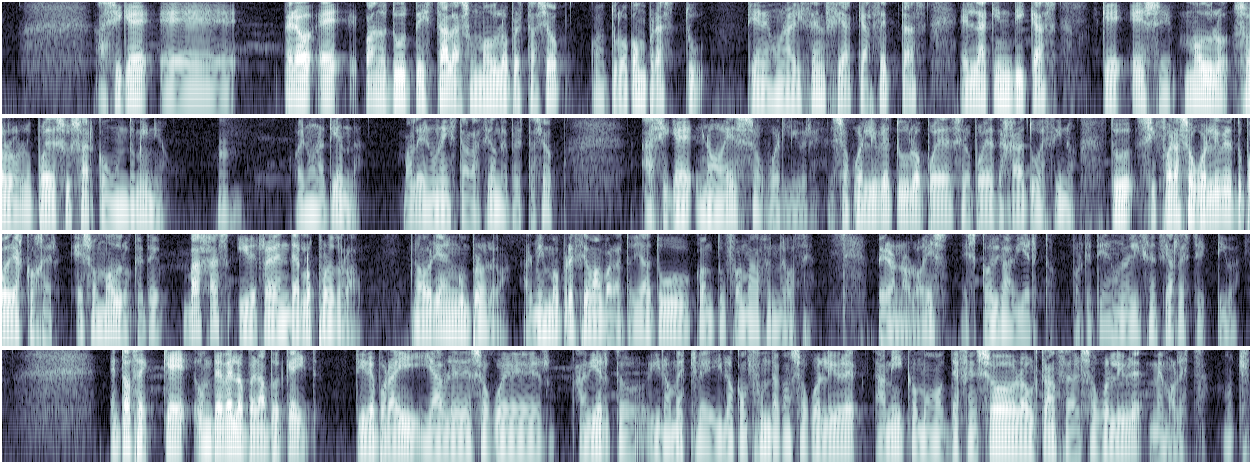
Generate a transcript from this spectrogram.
Así que, eh, pero eh, cuando tú te instalas un módulo PrestaShop, cuando tú lo compras, tú tienes una licencia que aceptas en la que indicas que ese módulo solo lo puedes usar con un dominio o en una tienda, ¿vale? En una instalación de PrestaShop. Así que no es software libre. El software libre tú lo puedes, se lo puedes dejar a tu vecino. Tú, si fuera software libre, tú podrías coger esos módulos que te bajas y revenderlos por otro lado. No habría ningún problema. Al mismo precio, más barato. Ya tú con tu forma de hacer negocio. Pero no lo es. Es código abierto. Porque tienes una licencia restrictiva. Entonces, que un developer advocate tire por ahí y hable de software abierto y lo mezcle y lo confunda con software libre, a mí como defensor a ultranza del software libre me molesta mucho.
